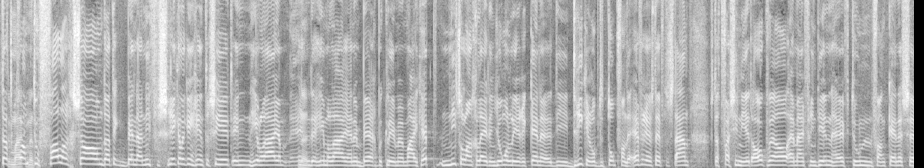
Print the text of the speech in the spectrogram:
dat te maken kwam met... toevallig zo, omdat ik ben daar niet verschrikkelijk in geïnteresseerd in, Himalaya, in Nee. de Himalaya en in bergbeklimmen. Maar ik heb niet zo lang geleden een jongen leren kennen die drie keer op de top van de Everest heeft gestaan. Dus dat fascineert ook wel. En mijn vriendin heeft toen van kennis eh,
